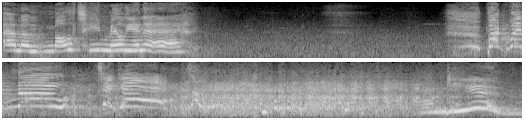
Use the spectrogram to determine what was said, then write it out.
am a multi-millionaire. But with no ticket! and you,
